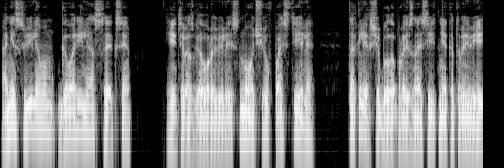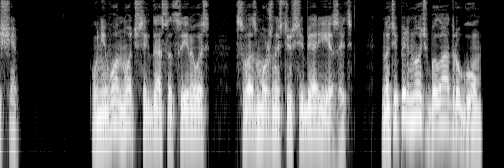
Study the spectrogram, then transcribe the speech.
они с Вильямом говорили о сексе. И эти разговоры велись ночью, в постели. Так легче было произносить некоторые вещи. У него ночь всегда ассоциировалась с возможностью себя резать, но теперь ночь была о другом,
